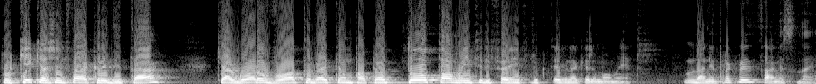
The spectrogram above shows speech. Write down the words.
Por que, que a gente vai acreditar que agora o voto vai ter um papel totalmente diferente do que teve naquele momento? Não dá nem para acreditar nisso daí.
